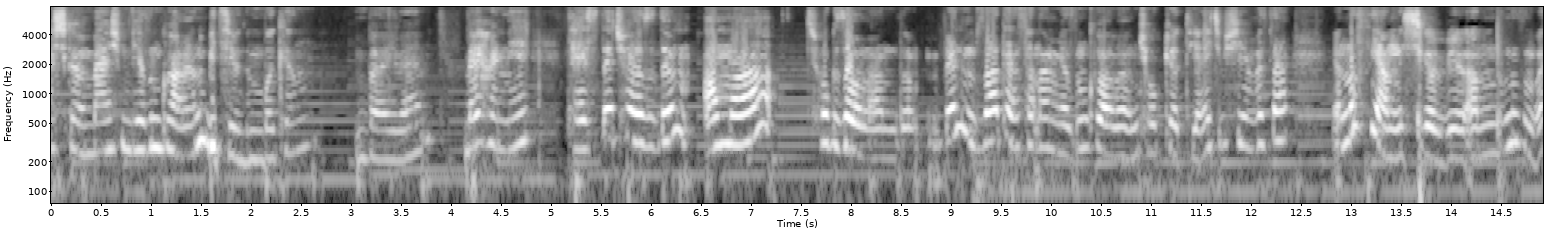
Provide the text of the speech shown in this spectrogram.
Aşkım ben şimdi yazım kurallarını bitirdim bakın. Böyle. Ve hani testte çözdüm ama çok zorlandım. Benim zaten sanırım yazım kurallarım çok kötü ya. Hiçbir şey mesela ya nasıl yanlış çıkabilir anladınız mı?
